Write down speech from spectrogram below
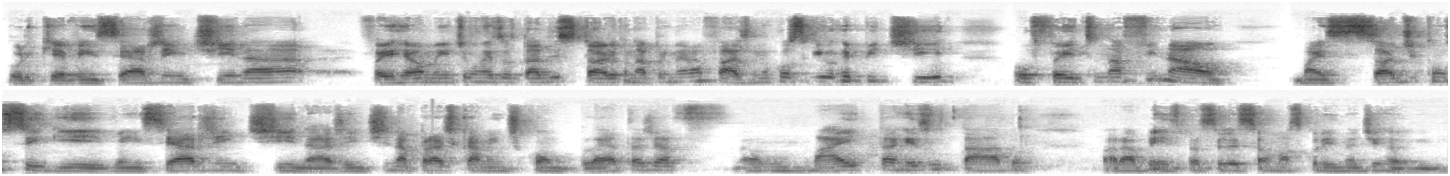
porque vencer a Argentina foi realmente um resultado histórico na primeira fase. Não conseguiu repetir o feito na final, mas só de conseguir vencer a Argentina, a Argentina praticamente completa, já é um baita resultado. Parabéns para a seleção masculina de rugby.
